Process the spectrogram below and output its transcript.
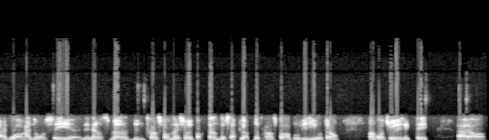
avoir annoncé euh, le lancement d'une transformation importante de sa flotte de transport pour Vidéotron en voiture électrique. Alors,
